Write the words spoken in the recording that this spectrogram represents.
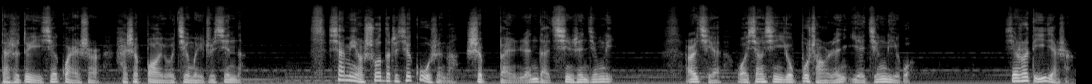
但是对一些怪事儿还是抱有敬畏之心的。下面要说的这些故事呢，是本人的亲身经历，而且我相信有不少人也经历过。先说第一件事儿。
